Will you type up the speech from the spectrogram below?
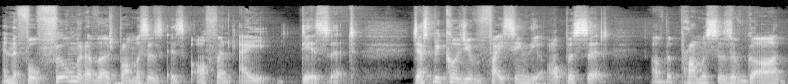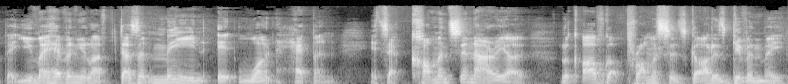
and the fulfillment of those promises is often a desert. Just because you're facing the opposite of the promises of God that you may have in your life doesn't mean it won't happen. It's a common scenario. Look, I've got promises God has given me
